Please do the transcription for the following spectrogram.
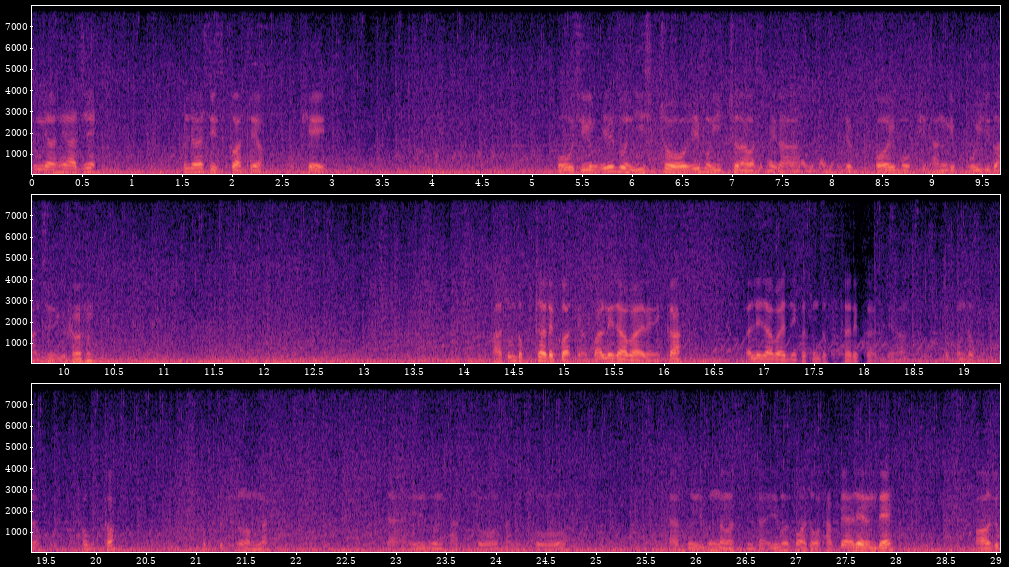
클리어 해야지 클리어 할 수 있을 것 같아요. 오케이. 오 지금 1분 20초 1분 2초 남았습니다. 이제 거의 뭐 피 다는 게 보이지도 않죠 지금. 아 좀 더 붙어야 될 것 같아요. 빨리 잡아야 되니까 빨리 잡아야 되니까 좀 더 붙어야 될 것 같아요. 조금 더 붙어? 더 붙어? 더 붙을 필요는 없나? 자 1분 4초 3초. 자또 1분 남았습니다. 1분 동안 저거 다 빼야 되는데. 아좀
